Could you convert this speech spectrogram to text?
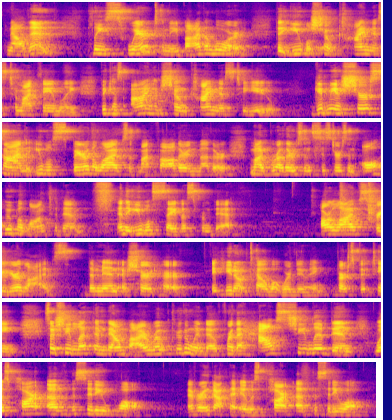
Now then, please swear to me by the Lord that you will show kindness to my family, because I have shown kindness to you Give me a sure sign that you will spare the lives of my father and mother, my brothers and sisters, and all who belong to them, and that you will save us from death. Our lives for your lives, the men assured her, if you don't tell what we're doing. Verse 15. So she let them down by a rope through the window, for the house she lived in was part of the city wall. Everyone got that? It was part of the city wall.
